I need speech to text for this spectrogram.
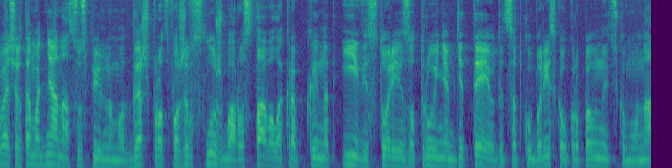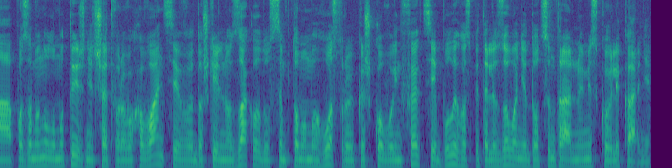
вечір. Тема дня на Суспільному. Держпродспоживслужба розставила крапки над і в історії з отруєнням дітей у дитсадку Борізька у Кропивницькому. На позаминулому тижні четверо вихованців дошкільного закладу з симптомами гострої кишкової інфекції були госпіталізовані до центральної міської лікарні.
